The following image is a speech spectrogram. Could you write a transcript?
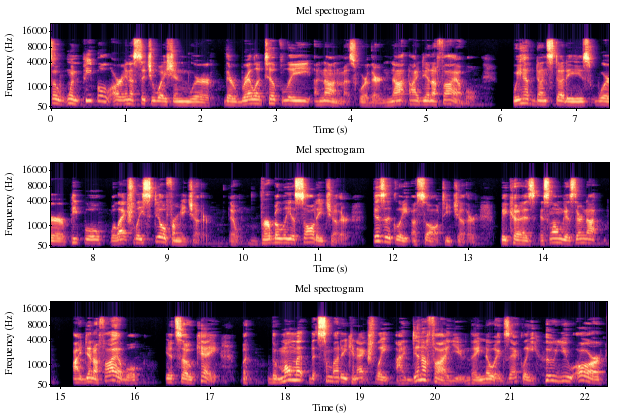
So, when people are in a situation where they're relatively anonymous, where they're not identifiable, we have done studies where people will actually steal from each other. They'll verbally assault each other, physically assault each other, because as long as they're not identifiable, it's okay. But the moment that somebody can actually identify you, they know exactly who you are,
